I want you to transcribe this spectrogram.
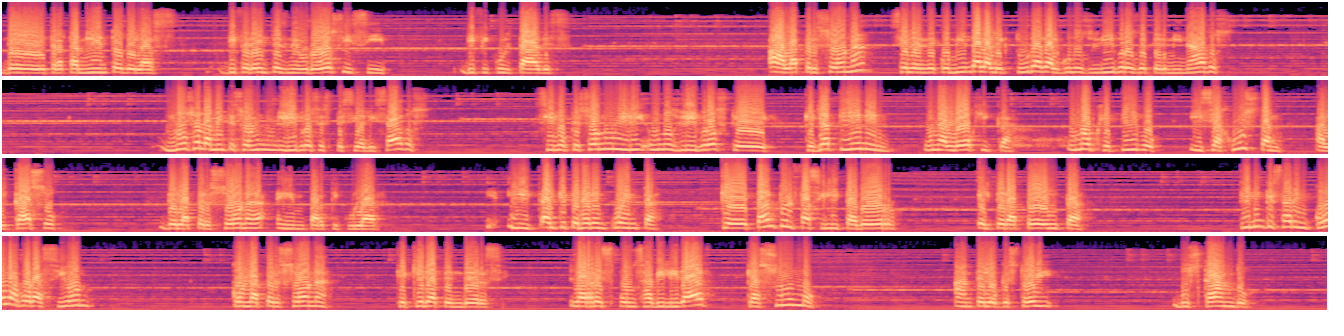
de tratamiento de las diferentes neurosis y dificultades. A la persona se le recomienda la lectura de algunos libros determinados. No solamente son libros especializados, sino que son unos libros que, que ya tienen una lógica, un objetivo y se ajustan al caso de la persona en particular. Y, hay que tener en cuenta que tanto el facilitador, el terapeuta, tienen que estar en colaboración con la persona que quiere atenderse. La responsabilidad que asumo ante lo que estoy buscando.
